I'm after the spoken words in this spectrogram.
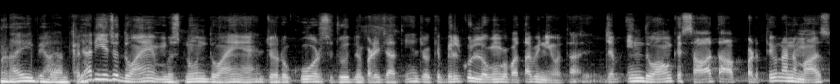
बड़ाई बयान कर यार ये जो दुआएँ मसनून दुआएँ हैं जो रुकू और सजूद में पढ़ी जाती हैं जो कि बिल्कुल लोगों को पता भी नहीं होता जब इन दुआओं के साथ आप पढ़ते हो ना नमाज़।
